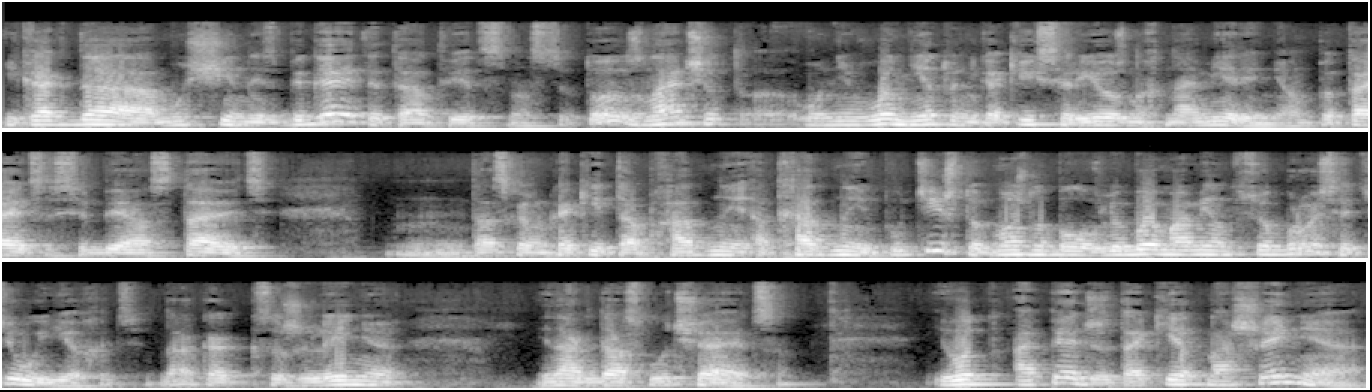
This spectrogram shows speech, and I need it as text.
И когда мужчина избегает этой ответственности, то значит у него нет никаких серьезных намерений. Он пытается себе оставить так скажем, какие-то обходные, отходные пути, чтобы можно было в любой момент все бросить и уехать, да, как, к сожалению, иногда случается. И вот, опять же, такие отношения,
